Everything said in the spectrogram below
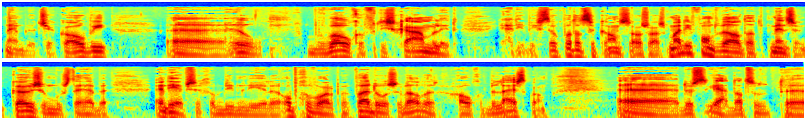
Neem de Jacobi, eh, heel bewogen Fries Kamerlid. Ja, die wist ook wel dat ze kansloos was. Maar die vond wel dat mensen een keuze moesten hebben. En die heeft zich op die manier eh, opgeworpen. Waardoor ze wel weer hoog op de lijst kwam. Eh, dus ja, dat soort eh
